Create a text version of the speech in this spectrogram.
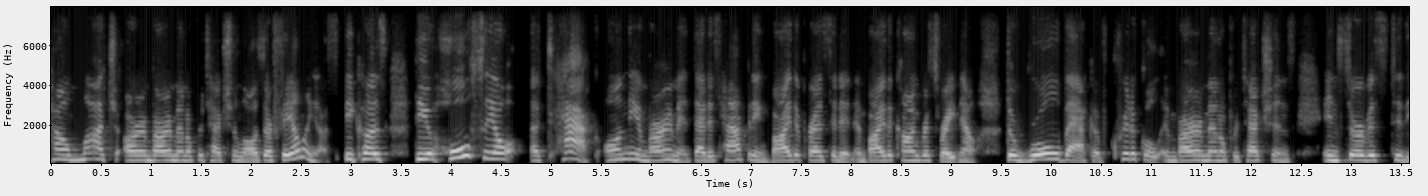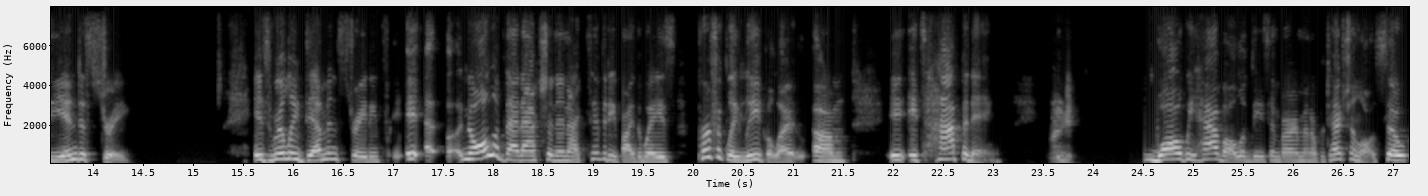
how much our environmental protection laws are failing us. Because the wholesale attack on the environment that is happening by the president and by the Congress right now, the rollback of critical environmental protections in service to the industry is really demonstrating it, and all of that action and activity by the way is perfectly legal. Um, it, it's happening right. while we have all of these environmental protection laws so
